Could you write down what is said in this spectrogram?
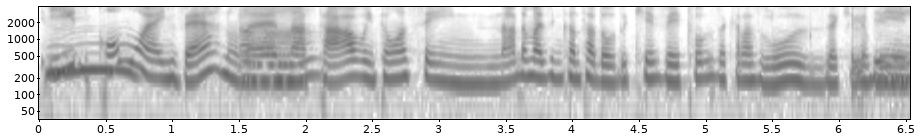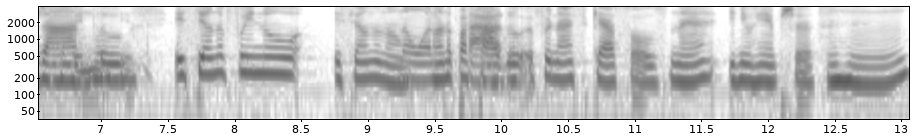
E hum. como é inverno, né, Natal, então assim, nada mais encantador do que ver todas aquelas luzes, aquele ambiente. Exato. Esse ano eu fui no. Esse ano não. não ano, ano passado. passado. eu fui nas Castles, né? Em New Hampshire. Uhum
